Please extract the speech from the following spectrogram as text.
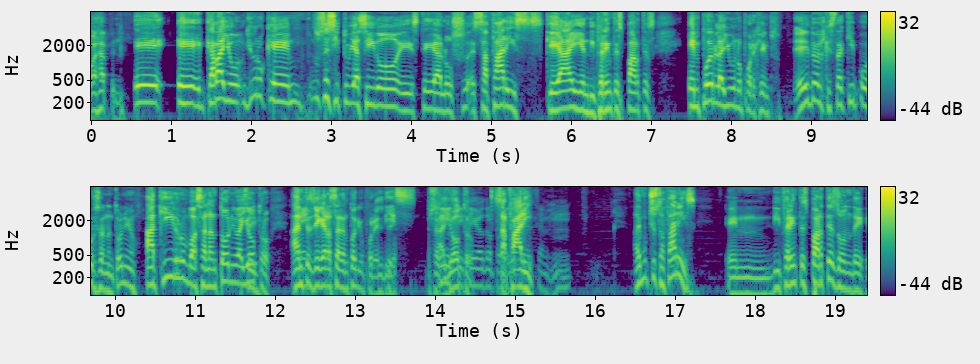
What happened? Eh, eh, caballo, yo creo que, no sé si tú ya has ido este, a los safaris que hay en diferentes partes. En Puebla hay uno, por ejemplo. He ido al que está aquí por San Antonio. Aquí rumbo a San Antonio hay Sí. otro. Antes de llegar a San Antonio por el 10. Sí, hay sí, otro. sí, hay otro ahí. Safari. Hay muchos safaris en diferentes partes donde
